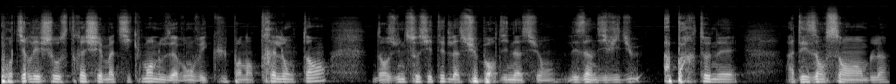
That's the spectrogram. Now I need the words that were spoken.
Pour dire les choses très schématiquement, nous avons vécu pendant très longtemps dans une société de la subordination. Les individus appartenaient à des ensembles,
